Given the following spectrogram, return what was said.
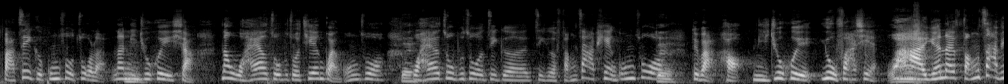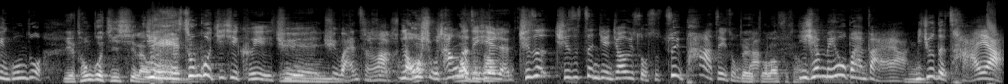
把这个工作做了，那你就会想，那我还要做不做监管工作？我还要做不做这个这个防诈骗工作？对吧？好，你就会又发现，哇，原来防诈骗工作也通过机器来也通过机器可以去、去完成了。老鼠仓的这些人，其实其实证券交易所是最怕这种的对老鼠仓。以前没有办法呀，你就得查呀。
